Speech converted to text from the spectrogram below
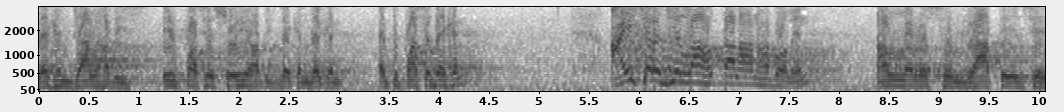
দেখেন জাল হাদিস, এর পাশে সহি হাদিস দেখেন দেখেন, একটু পাশে দেখেন। আইসা রাজিয়াল্লাহ আনহা বলেন আল্লাহ রসুল রাতে এসে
